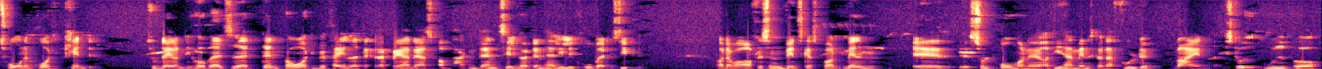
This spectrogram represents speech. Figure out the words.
troende hurtigt kendte. Soldaterne de håbede altid, at den borger, de befalede at bære deres oppakning, den tilhørte den her lille gruppe af disciple. Og der var ofte sådan en venskabsbånd mellem øh, romerne og de her mennesker, der fulgte vejen, de stod ude på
